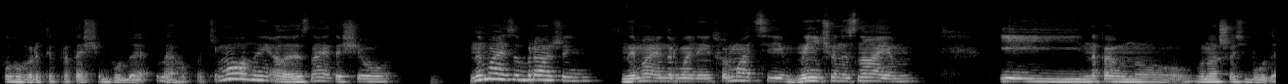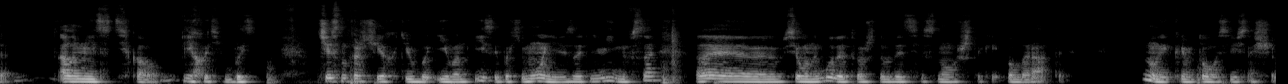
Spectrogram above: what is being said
поговорити про те, що буде Лего Покемони, але знаєте, що немає зображень, немає нормальної інформації, ми нічого не знаємо. І, напевно, воно щось буде. Але мені це цікаво. Я хотів би. Чесно кажучи, я хотів би і One Piece, і Покемонів, і Зорні війни, все. Але всього не буде, тож доведеться знову ж таки обирати. Ну і крім того, звісно, що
